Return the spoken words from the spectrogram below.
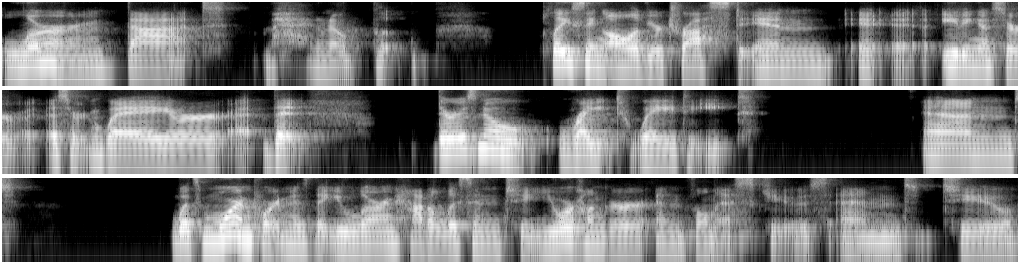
learn that i don't know placing all of your trust in, in eating a, cer- a certain way or uh, that there is no right way to eat. And what's more important is that you learn how to listen to your hunger and fullness cues and to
